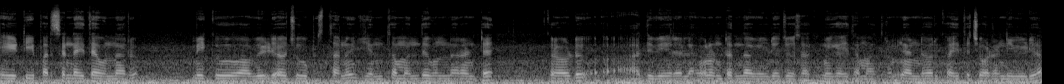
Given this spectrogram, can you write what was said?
ఎయిటీ పర్సెంట్ అయితే ఉన్నారు. మీకు ఆ వీడియో చూపిస్తాను. ఎంతమంది ఉన్నారంటే క్రౌడ్ అది వేరే లెవెల్ ఉంటుంది ఆ వీడియో చూసాక మీకు అయితే మాత్రం ఎండ్ వరకు అయితే చూడండి వీడియో.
